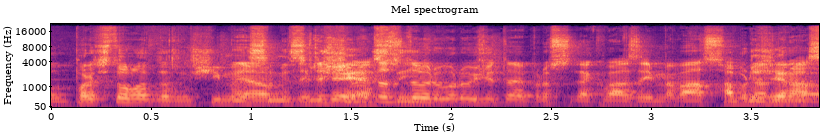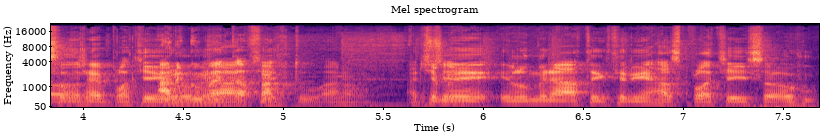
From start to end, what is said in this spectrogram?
uh, proč tohle to řešíme, jo, si myslím, že je to z toho důvodu, že to je prostě taková zajímavá souda. A protože nás samozřejmě platí Argumenta faktů, ano. A těmi prostě... ilumináty, kteří nás platí, jsou?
